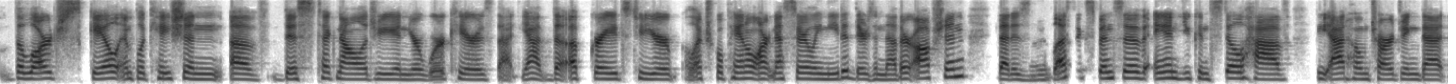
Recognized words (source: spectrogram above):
the large scale implication of this technology and your work here is that yeah the upgrades to your electrical panel aren't necessarily needed. There's another option that is right. less expensive and you can still have the at home charging that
